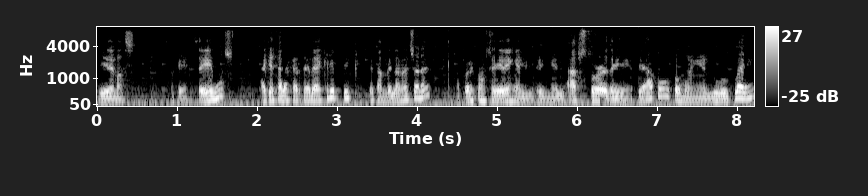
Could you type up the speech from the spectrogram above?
y demás. Seguimos. Aquí está la cartera de Cryptic, que también la mencioné. La puedes conseguir en el, en el App Store de, de Apple como en el Google Play.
